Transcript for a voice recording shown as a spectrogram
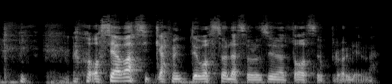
o sea, básicamente vos sos la solución a todos sus problemas.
